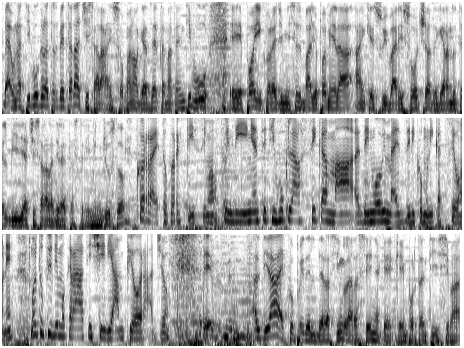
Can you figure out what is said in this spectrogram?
Beh, una tv che la trasmetterà ci sarà, insomma, no? Gazzetta Matin TV e poi, correggimi se sbaglio, Pamela, anche sui vari social del Grand Hotel Biglia ci sarà la diretta streaming, giusto? Corretto, correttissimo. Quindi niente tv classica, ma dei nuovi mezzi di comunicazione, molto più democratici di ampio raggio. E, al di là, ecco, poi del, della singola rassegna che, che, è importantissima,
